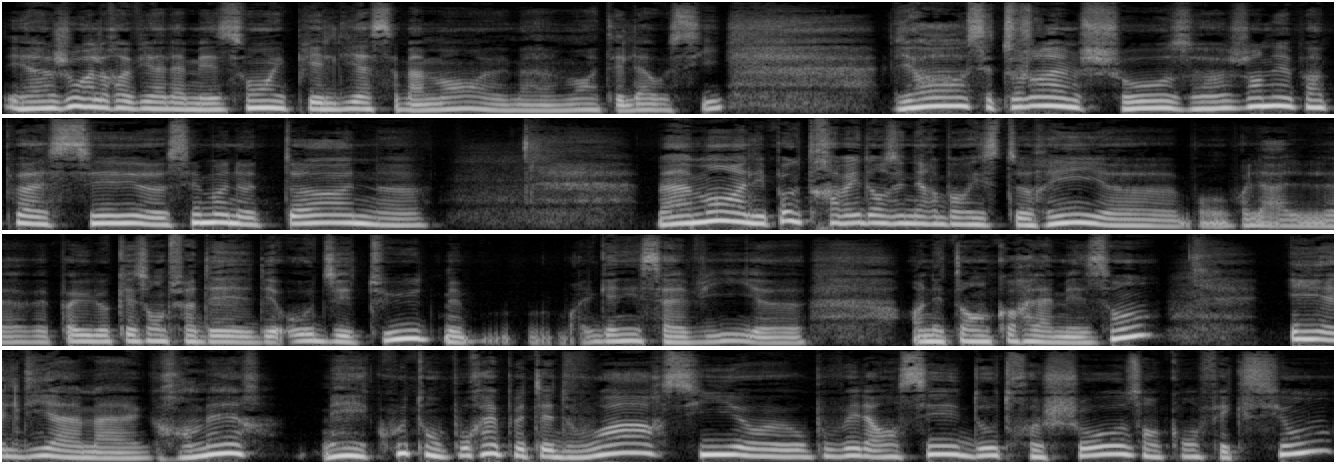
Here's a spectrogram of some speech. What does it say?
Et un jour, elle revient à la maison et puis elle dit à sa maman, euh, ma maman était là aussi, elle dit, oh, c'est toujours la même chose, j'en ai un peu assez, euh, c'est monotone. Ma maman, à l'époque, travaillait dans une herboristerie. Euh, bon, voilà, elle n'avait pas eu l'occasion de faire des, des, hautes études, mais elle gagnait sa vie euh, en étant encore à la maison. Et elle dit à ma grand-mère, mais écoute, on pourrait peut-être voir si euh, on pouvait lancer d'autres choses en confection.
